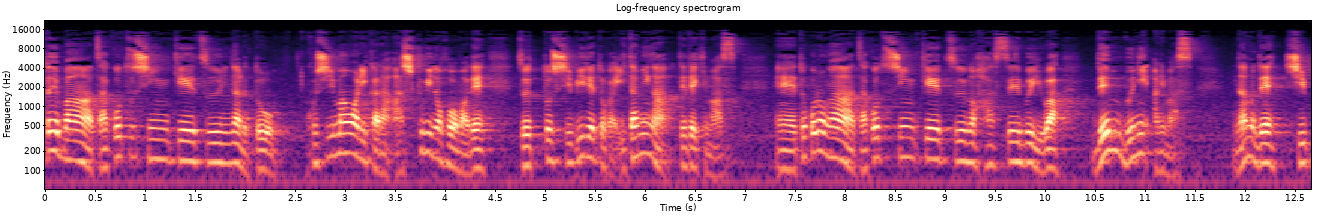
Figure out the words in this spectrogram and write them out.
例えば座骨神経痛になると腰回りから足首の方までずっとしびれとか痛みが出てきます、えー、ところが座骨神経痛の発生部位は臀部にあります。なので湿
